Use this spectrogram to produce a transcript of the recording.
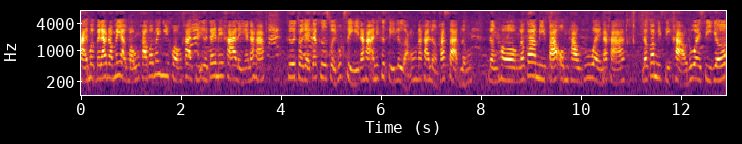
ขายหมดไปแล้วเราไม่อยากบอกลูกค้าว่าไม่มีของค่ะสีอื่นได้ไหมคะอะไรอย่างเงี้ยนะคะ คือส่วนใหญ่ก็คือสวยทุกสีนะคะ อันนี้คือสีเหลืองนะคะ เหลืองคัสตาร์ดเหลืองเหลืองทอง แล้วก็มีฟ้าอมเทาด้วยนะคะ แล้วก็มีสีขาวด้วยสีเยอะ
